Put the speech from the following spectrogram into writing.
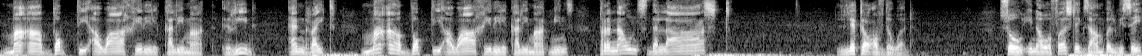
ma'a dabti awakhiril kalimat. Read and write. Ma'a dabti awakhiril kalimat means pronounce the last letter of the word. So in our first example we say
